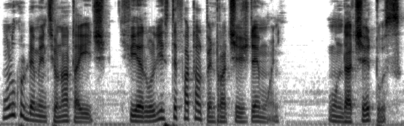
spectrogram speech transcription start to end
Un lucru de menționat aici, fierul este fatal pentru acești demoni. Undacetus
